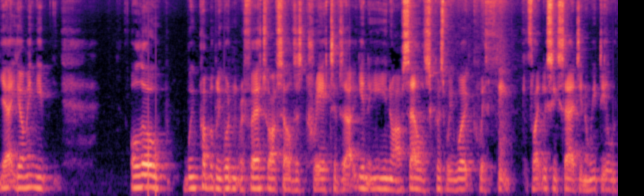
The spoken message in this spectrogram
Yeah. I mean, you, although we probably wouldn't refer to ourselves as creatives, uh, you know, you know ourselves because we work with the. It's like Lucy said, you know, we deal with,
